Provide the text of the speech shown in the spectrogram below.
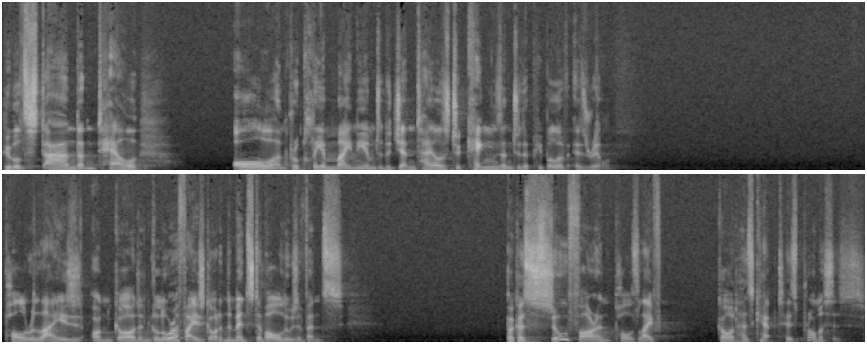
who will stand and tell all and proclaim my name to the Gentiles, to kings, and to the people of Israel. Paul relies on God and glorifies God in the midst of all those events. Because so far in Paul's life, God has kept his promises.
